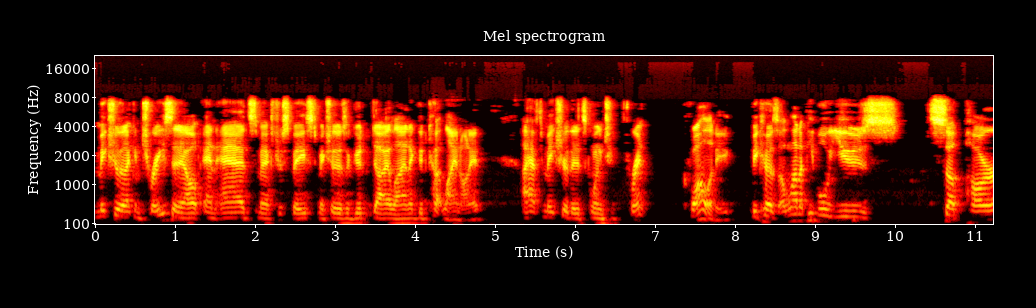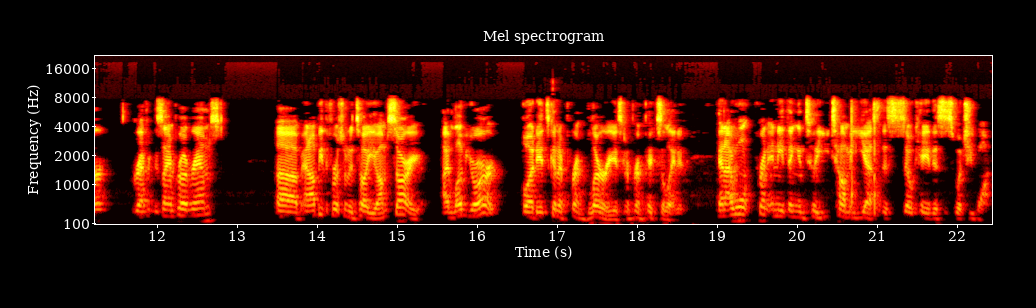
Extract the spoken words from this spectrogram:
make sure that I can trace it out, and add some extra space to make sure there's a good die line, a good cut line on it. I have to make sure that it's going to print quality because a lot of people use subpar graphic design programs, um, and I'll be the first one to tell you, I'm sorry, I love your art, but it's going to print blurry, it's going to print pixelated. And I won't print anything until you tell me, yes, this is okay, this is what you want.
